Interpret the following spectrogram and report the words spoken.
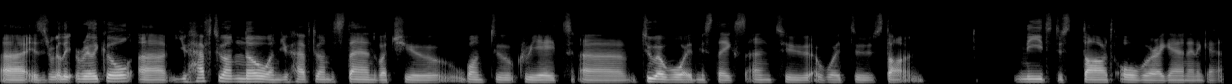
uh, is really really cool. Uh, you have to know and you have to understand what you want to create to avoid mistakes and to avoid to start need to start over again and again.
